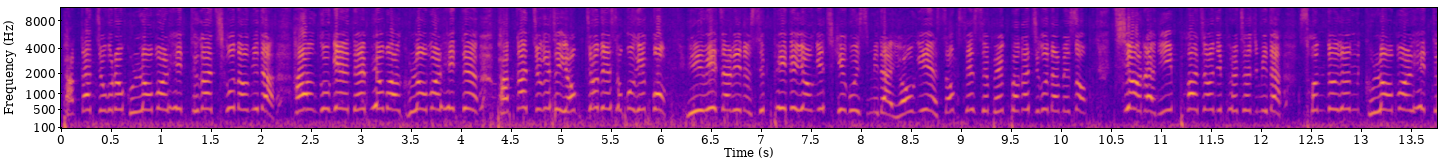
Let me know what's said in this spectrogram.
바깥쪽으로 글로벌 히트가 치고 나옵니다. 한국의 대표마 글로벌 히트 바깥쪽에서 역전에 성공했고 2위 자리는 스피드 형이 지키고 있습니다. 여기에 석세스 백파가 치고 나면서 치열한 2파전이 펼쳐집니다. 선두는 글로벌 히트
